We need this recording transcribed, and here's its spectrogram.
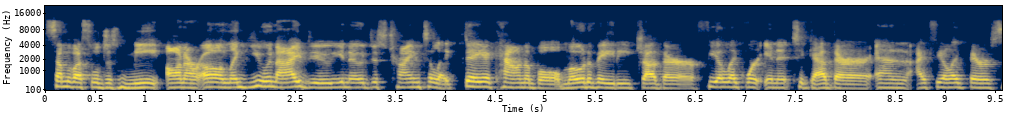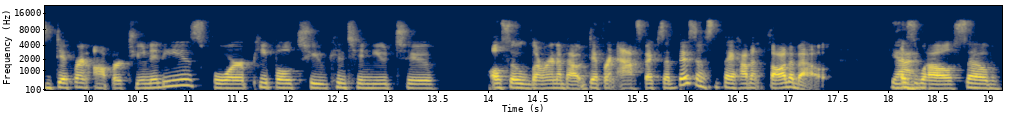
some of us will just meet on our own like you and I do you know just trying to like stay accountable motivate each other feel like we're in it together and i feel like there's different opportunities for people to continue to also learn about different aspects of business that they haven't thought about yeah. as well so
